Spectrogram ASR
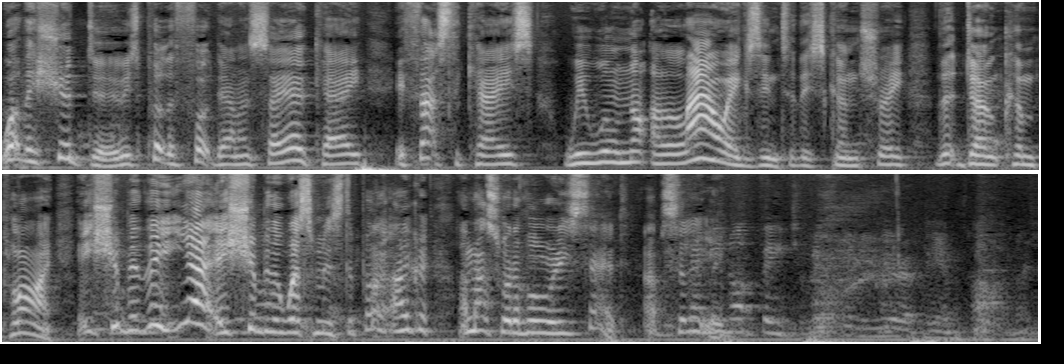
What they should do is put the foot down and say, okay, if that's the case, we will not allow eggs into this country that don't comply. It should be the yeah, it should be the Westminster Parliament. I agree, and that's what I've already said. Absolutely. Can you not veto it in the European Parliament?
